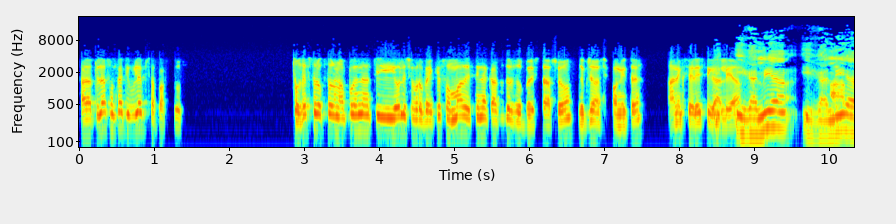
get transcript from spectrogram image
αλλά τουλάχιστον κάτι βλέπεις από αυτούς. Το δεύτερο που θέλω να πω είναι ότι όλες οι ευρωπαϊκές ομάδες είναι κατώτερες των περιστάσεων. Δεν ξέρω αν συμφωνείτε. Αν εξαιρέσεις τη Γαλλία. Η, Γαλλία, η Γαλλία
